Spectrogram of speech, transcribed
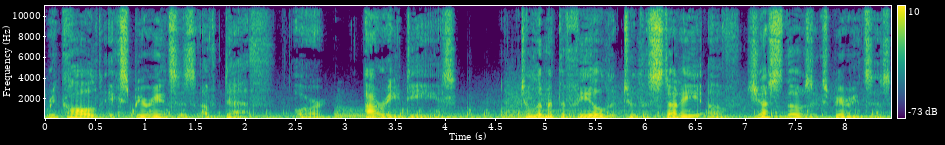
Recalled Experiences of Death, or REDs, to limit the field to the study of just those experiences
